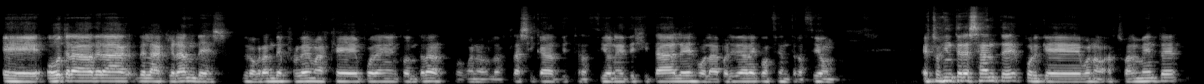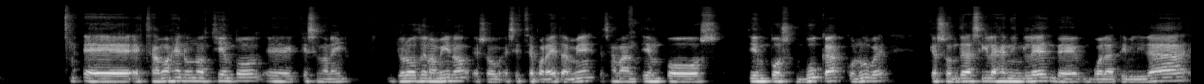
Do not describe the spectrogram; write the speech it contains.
Eh, otra de, las grandes, de los grandes problemas que pueden encontrar, pues bueno, las clásicas distracciones digitales o la pérdida de concentración. Esto es interesante porque, bueno, actualmente eh, estamos en unos tiempos eh, que se yo los denomino, eso existe por ahí también, se llaman tiempos, tiempos buca con V, que son de las siglas en inglés de volatilidad,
